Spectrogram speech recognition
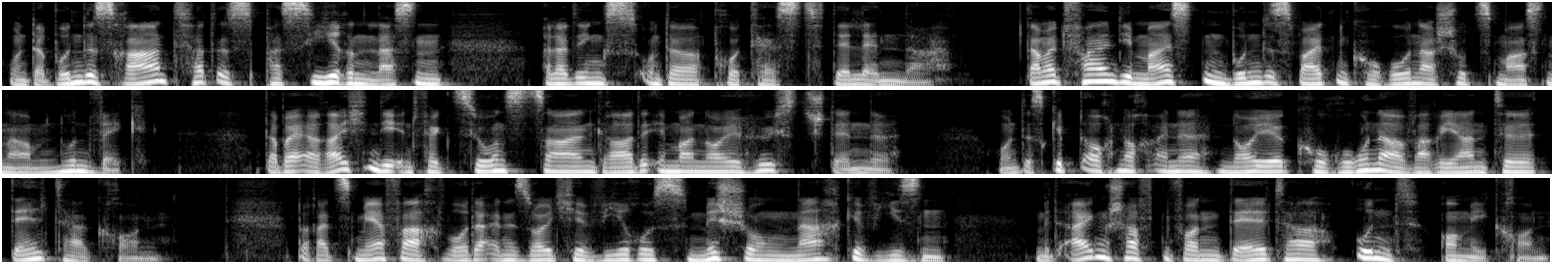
Und der Bundesrat hat es passieren lassen, allerdings unter Protest der Länder. Damit fallen die meisten bundesweiten Corona-Schutzmaßnahmen nun weg. Dabei erreichen die Infektionszahlen gerade immer neue Höchststände. Und es gibt auch noch eine neue Corona-Variante Deltacron. Bereits mehrfach wurde eine solche Virusmischung nachgewiesen, mit Eigenschaften von Delta und Omikron.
